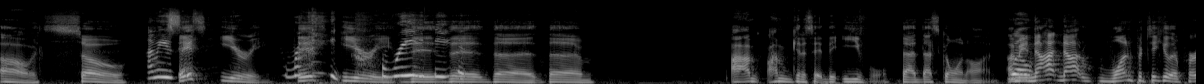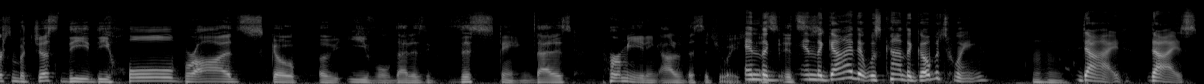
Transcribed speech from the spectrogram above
oh, it's so. I mean, it's- it's eerie. It's Right. eerie. Creepy. The the the the. I'm I'm gonna say the evil that that's going on. I Well- mean, not not one particular person, but just the the whole broad scope of evil that is existing, that is permeating out of the situation. and the It's- it's- and the guy that was kind of the go-between Mm-hmm. died dies,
